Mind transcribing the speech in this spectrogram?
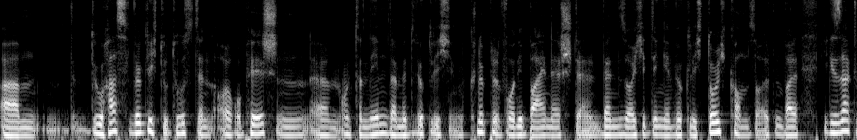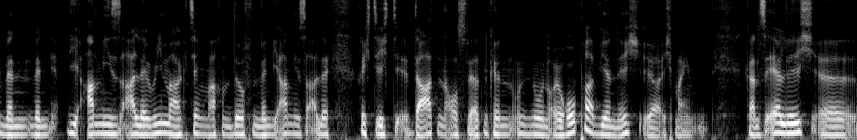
Ähm, du hast wirklich, du tust den europäischen ähm, Unternehmen damit wirklich einen Knüppel vor die Beine stellen, wenn solche Dinge wirklich durchkommen sollten, weil, wie gesagt, wenn, wenn die Amis alle Remarketing machen dürfen, wenn die Amis alle richtig Daten auswerten können und nur in Europa wir nicht, ja, ich meine, ganz ehrlich, äh,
